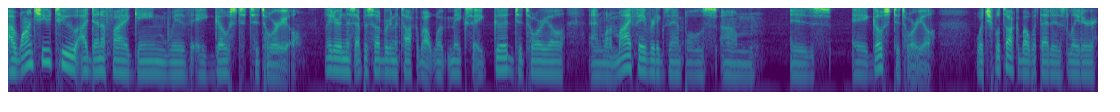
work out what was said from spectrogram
I want you to identify a game with a ghost tutorial. Later in this episode, we're going to talk about what makes a good tutorial, and one of my favorite examples um, is a ghost tutorial which we'll talk about what that is later.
